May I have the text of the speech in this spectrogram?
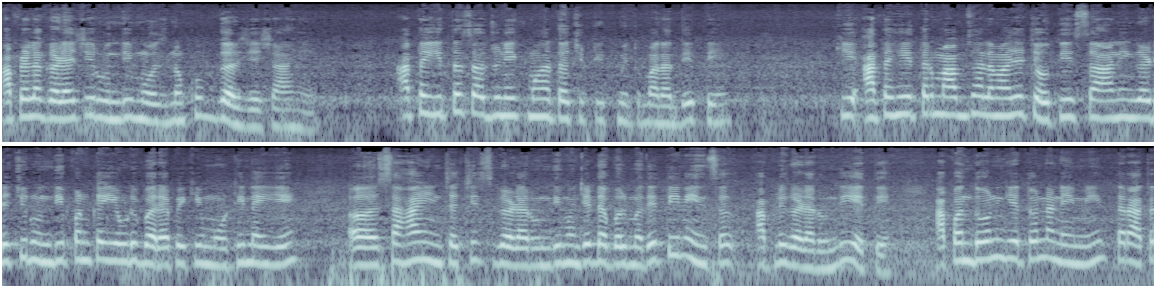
आपल्याला गळ्याची रुंदी मोजणं खूप गरजेचं आहे. आता इथंच अजून एक महत्त्वाची टिप मी तुम्हाला देते की आता हे तर माप झालं माझ्या चौतीसचं आणि गड्याची रुंदी पण काही एवढी बऱ्यापैकी मोठी नाही आहे सहा इंचाचीच गडारुंदी म्हणजे डबलमध्ये तीन इंच आपली गडारुंदी येते. आपण दोन घेतो ना नेहमी तर आता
